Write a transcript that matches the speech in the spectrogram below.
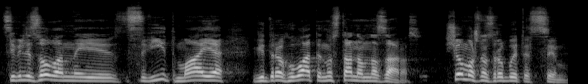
цивілізований світ має відреагувати ну станом на зараз? Що можна зробити з цим?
